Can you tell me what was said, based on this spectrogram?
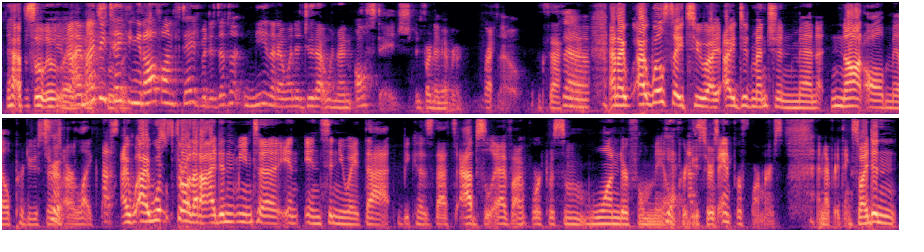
absolutely You know, I might be taking it off on stage, but it doesn't mean that I want to do that when I'm off stage in front of everyone. Right. So, Exactly. So- and I, I will say too, I, I did mention men. Not all male producers True. are like that. I, I will throw that out. I didn't mean to in, insinuate that because that's absolutely. I've, I've worked with some wonderful male Yeah, producers and performers and everything. So I didn't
